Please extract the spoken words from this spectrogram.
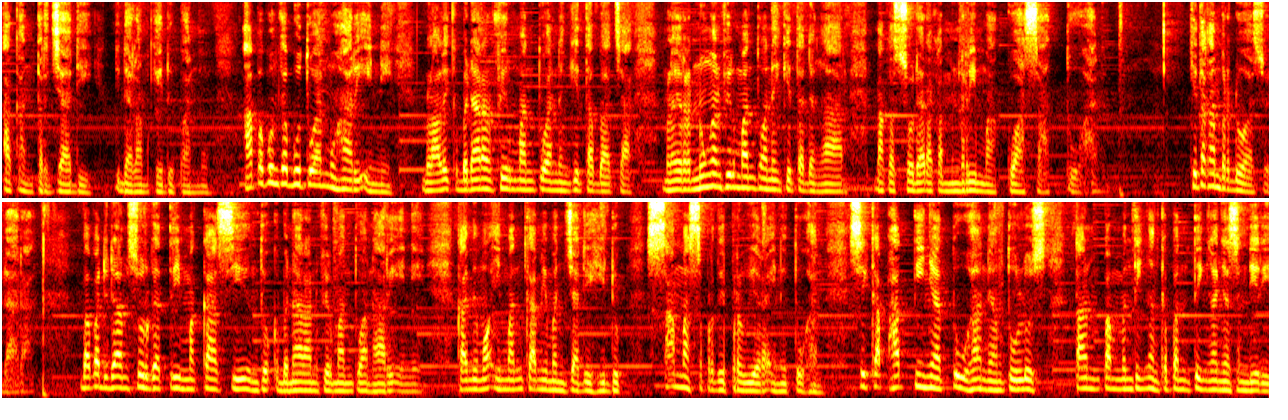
akan terjadi di dalam kehidupanmu. Apa pun kebutuhanmu hari ini, melalui kebenaran firman Tuhan yang kita baca, melalui renungan firman Tuhan yang kita dengar, maka saudara akan menerima kuasa Tuhan. Kita akan berdoa saudara. Bapak di dalam surga terima kasih untuk kebenaran firman Tuhan hari ini. Kami mau iman kami menjadi hidup sama seperti perwira ini Tuhan. Sikap hatinya Tuhan yang tulus tanpa mementingkan kepentingannya sendiri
